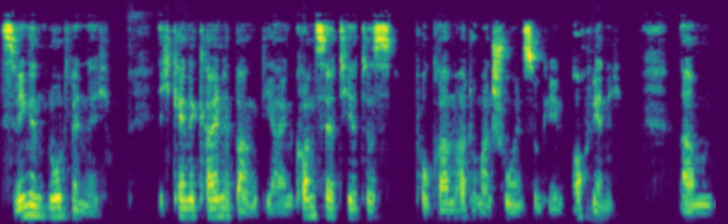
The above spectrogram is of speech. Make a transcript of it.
Zwingend notwendig. Ich kenne keine Bank, die ein konzertiertes Programm hat, um an Schulen zu gehen. Auch wir nicht. Ähm,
